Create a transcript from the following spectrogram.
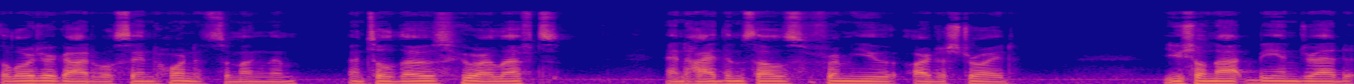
the Lord your God will send hornets among them until those who are left and hide themselves from you are destroyed. You shall not be in dread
